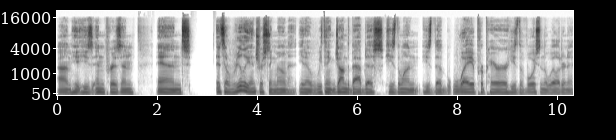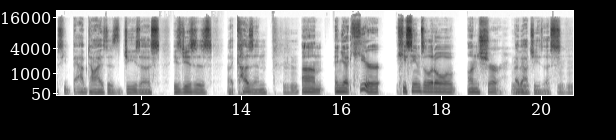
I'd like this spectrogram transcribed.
Um, he, he's in prison, and it's a really interesting moment. You know, we think John the Baptist, he's the one, he's the way preparer, he's the voice in the wilderness. He baptizes Jesus. He's Jesus' uh, cousin. hmm Um, and yet here he seems a little unsure Mhm. about Jesus. hmm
